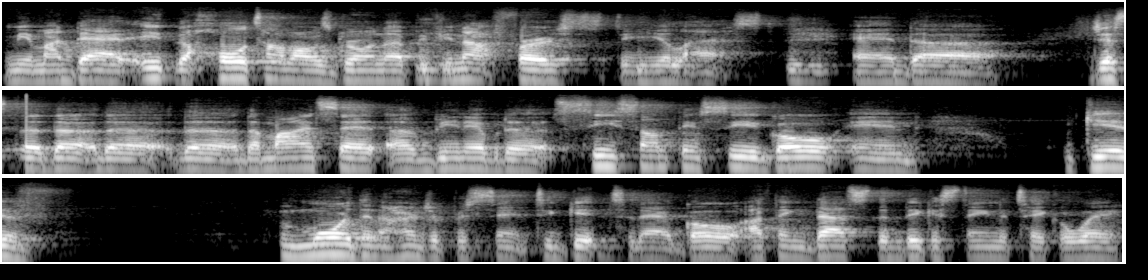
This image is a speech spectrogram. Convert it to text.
Me and my dad, it, the whole time I was growing up, mm-hmm. if you're not first, then you're last. Mm-hmm. And uh, just the, the the the the mindset of being able to see something, see a goal, and give more than 100% to get to that goal. I think that's the biggest thing to take away.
